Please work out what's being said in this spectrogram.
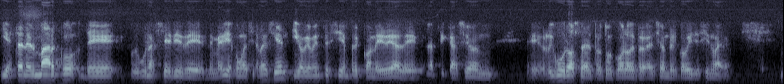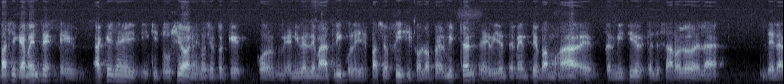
y está en el marco de una serie de, medidas, como decía recién, y obviamente siempre con la idea de la aplicación eh, rigurosa del protocolo de prevención del COVID-19. Básicamente, eh, aquellas instituciones, ¿no es cierto?, que con el nivel de matrícula y espacio físico lo permitan, evidentemente vamos a eh, permitir el desarrollo de la, de la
